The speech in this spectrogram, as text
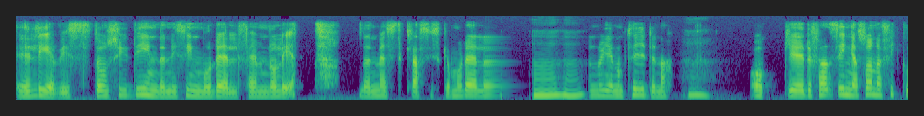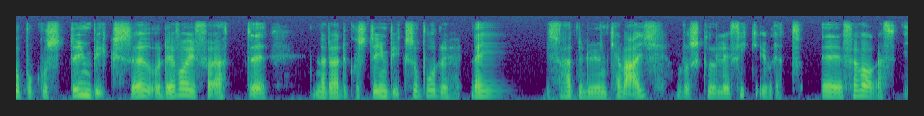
Levis, de sydde in den i sin modell 501, den mest klassiska modellen Mhm. genom tiderna. Mm. Och eh, det fanns inga sådana fickor på kostymbyxor och det var ju för att eh, när du hade kostymbyxor på dig så hade du en kavaj och då skulle fickuret eh, förvaras i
